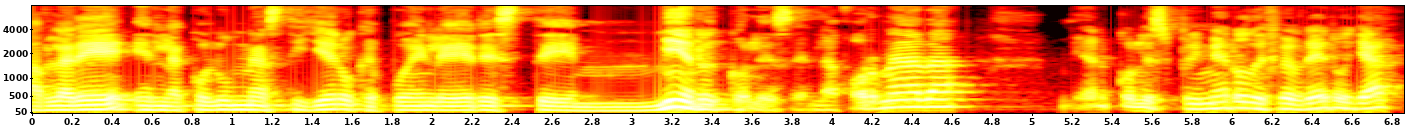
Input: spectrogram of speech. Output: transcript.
Hablaré en la columna astillero que pueden leer este miércoles en la jornada, miércoles primero de febrero ya.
